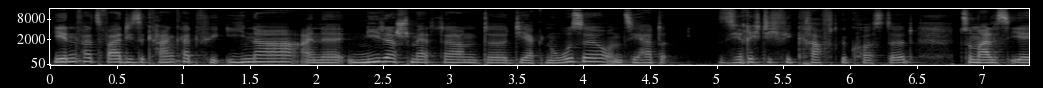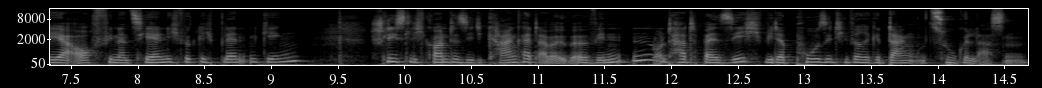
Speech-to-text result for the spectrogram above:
Jedenfalls war diese Krankheit für Ina eine niederschmetternde Diagnose und sie hat sie richtig viel Kraft gekostet, zumal es ihr ja auch finanziell nicht wirklich blendend ging. Schließlich konnte sie die Krankheit aber überwinden und hat bei sich wieder positivere Gedanken zugelassen.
